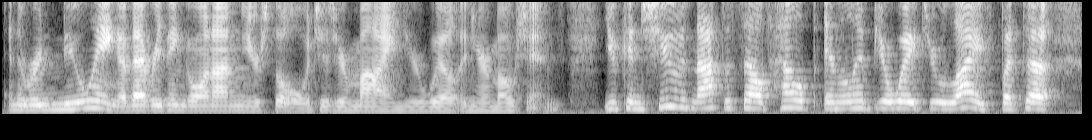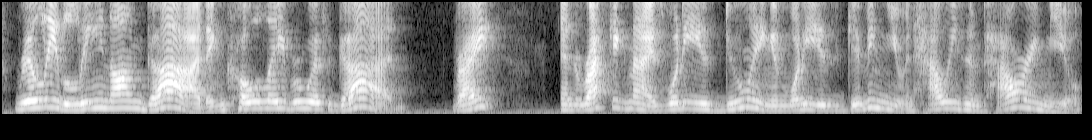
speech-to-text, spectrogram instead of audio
and the renewing of everything going on in your soul, which is your mind, your will, and your emotions. You can choose not to self help and limp your way through life, but to really lean on God and co labor with God, right? And recognize what He is doing and what He is giving you and how He's empowering you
